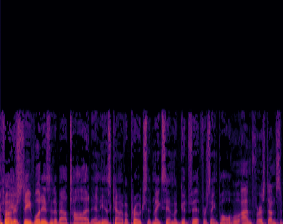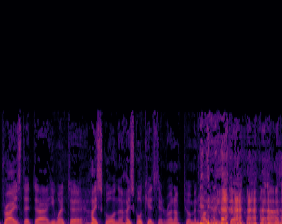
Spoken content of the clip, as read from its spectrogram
Father Steve, what is it about Todd and his kind of approach that makes him a good fit for St. Paul? Well, I'm first. I'm surprised that uh, he went to high school and the high school kids didn't run up to him and hug him each day. Um,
